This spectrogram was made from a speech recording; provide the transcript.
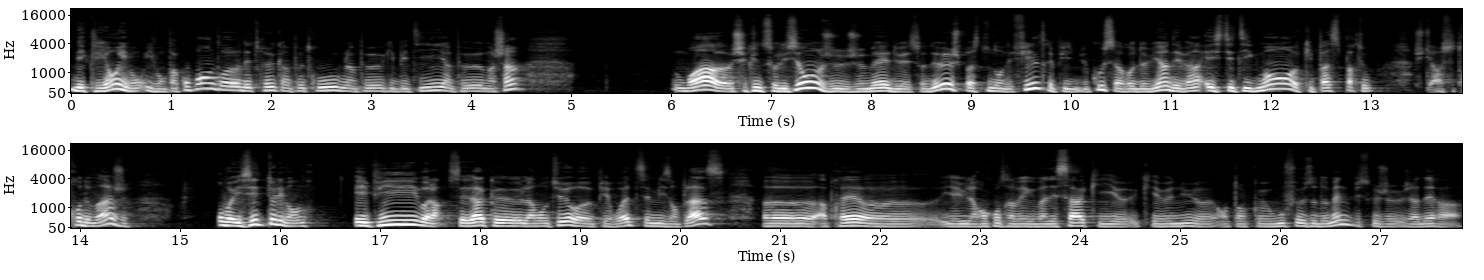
mes clients, ils vont, ils vont pas comprendre euh, des trucs un peu troubles, un peu qui pétillent, un peu machin. Moi, euh, je qu'une solution, je, mets du SO2, je passe tout dans des filtres, et puis du coup, ça redevient des vins esthétiquement euh, qui passent partout. Je dis, ah, c'est trop dommage, on va essayer de te les vendre. Et puis voilà, c'est là que l'aventure Pirouette s'est mise en place. Après, il y a eu la rencontre avec Vanessa qui, qui est venue en tant que woofeuse au domaine, puisque j'adhère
